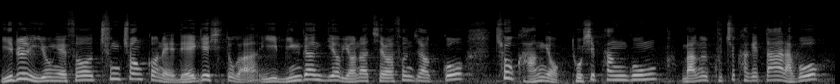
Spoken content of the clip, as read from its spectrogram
이를 이용해서 충청권의 네개 시도가 이 민간 기업 연합체와 손잡고 초강력 도시 항공망을 구축하겠다라고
